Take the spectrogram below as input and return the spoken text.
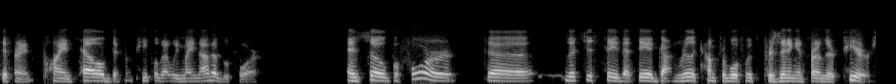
different clientele, different people that we might not have before. And so before the let's just say that they had gotten really comfortable with presenting in front of their peers.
